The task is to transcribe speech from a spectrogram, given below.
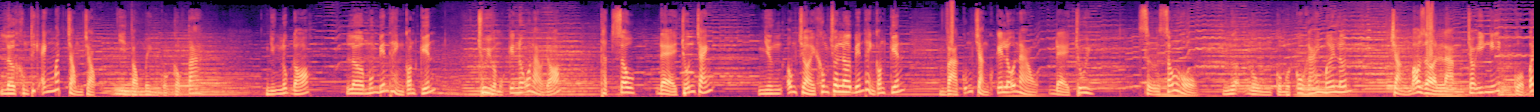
Lơ không thích ánh mắt chòng chọc nhìn vào mình của cậu ta. Những lúc đó, Lơ muốn biến thành con kiến, chui vào một cái nỗ nào đó thật sâu để trốn tránh. Nhưng ông trời không cho Lơ biến thành con kiến và cũng chẳng có cái lỗ nào để chui. Sự xấu hổ, ngượng ngùng của một cô gái mới lớn chẳng bao giờ làm cho ý nghĩ của bất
